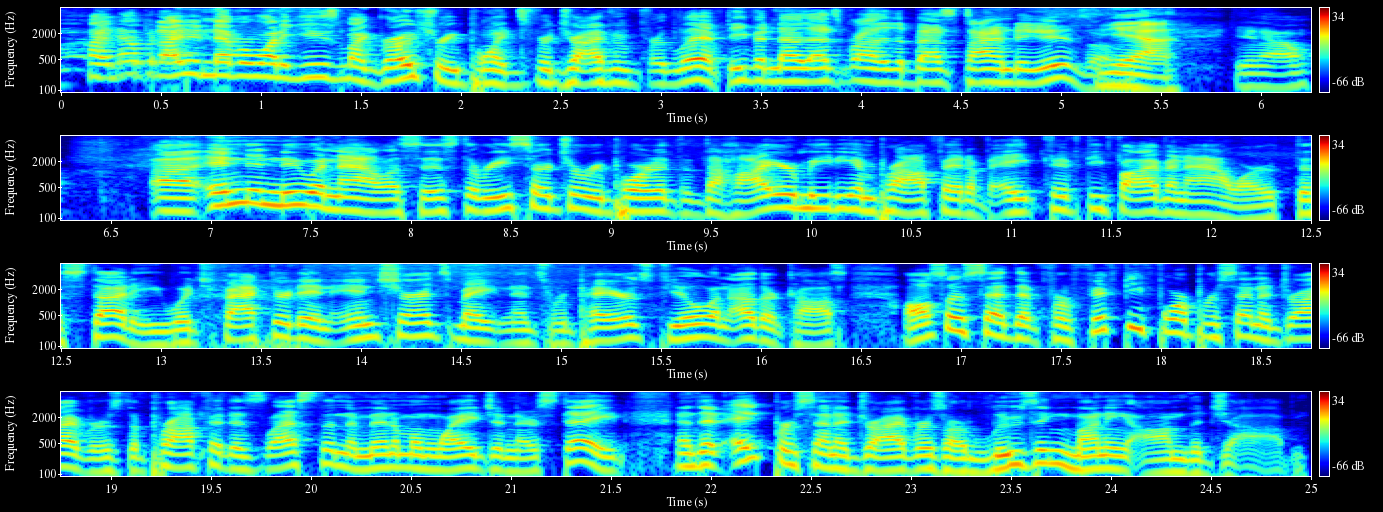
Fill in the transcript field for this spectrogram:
I know, but I didn't ever want to use my grocery points for driving for Lyft, even though that's probably the best time to use them. Yeah. You know, uh, in the new analysis, the researcher reported that the higher median profit of eight fifty five an hour, the study, which factored in insurance, maintenance, repairs, fuel, and other costs, also said that for fifty four percent of drivers, the profit is less than the minimum wage in their state, and that eight percent of drivers are losing money on the job.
